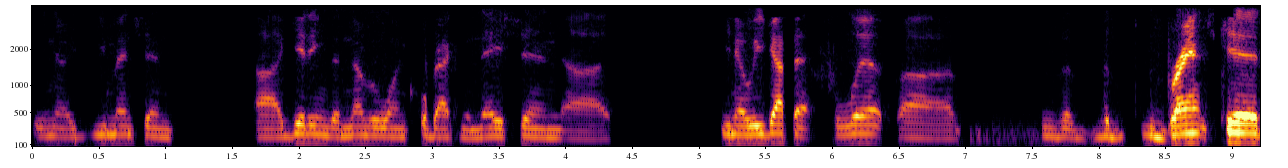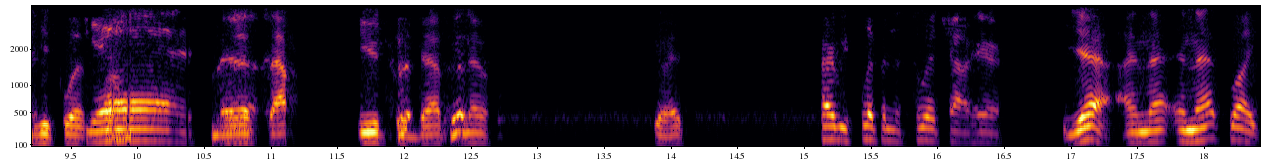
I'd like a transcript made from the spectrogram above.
You know, you mentioned uh, getting the number one quarterback in the nation. Uh, you know, we got that flip. Uh, the, the the branch kid, he flipped. from Yeah. Smith. That was huge for depth. You know. Go ahead. Kirby flipping the switch out here. Yeah, and that and that's like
